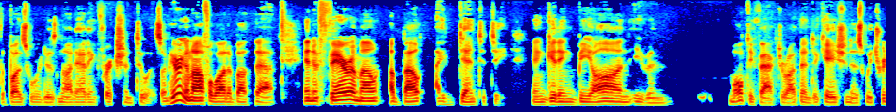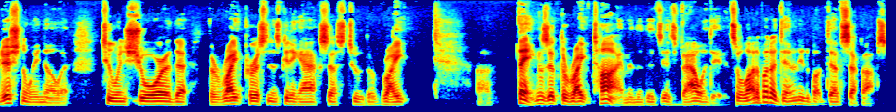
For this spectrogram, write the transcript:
the buzzword is not adding friction to it. So I'm hearing an awful lot about that, and a fair amount about identity and getting beyond even multi-factor authentication as we traditionally know it to ensure that the right person is getting access to the right uh, things at the right time and that it's, it's, validated. So a lot about identity and about DevSecOps.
